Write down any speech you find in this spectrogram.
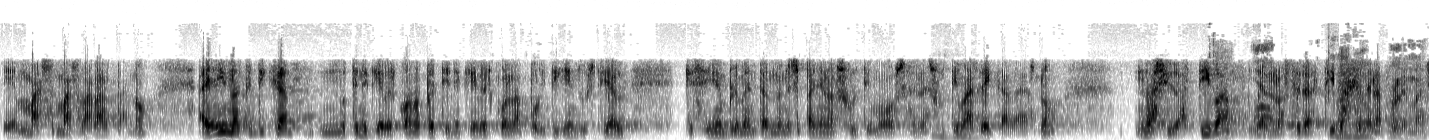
eh, más, más barata. ¿no? Ahí hay una crítica, no tiene que ver con Opel, tiene que ver con la política industrial que se ha ido implementando en España en, los últimos, en las últimas décadas. ¿no? no ha sido activa y al no ser activa genera problemas.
